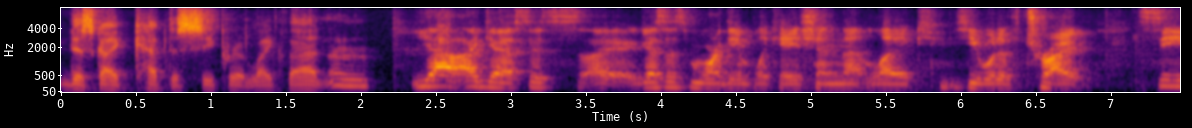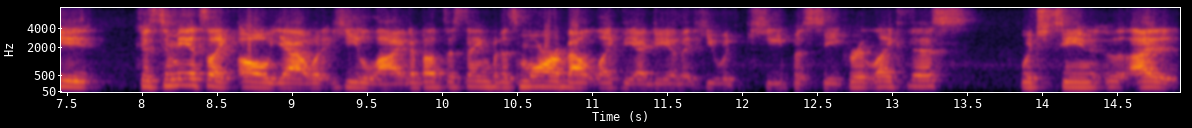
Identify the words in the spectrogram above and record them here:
this guy kept a secret like that. Mm. yeah. I guess it's I guess it's more the implication that like he would have tried. see because to me it's like oh yeah what he lied about this thing but it's more about like the idea that he would keep a secret like this which seems i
